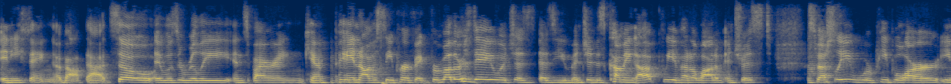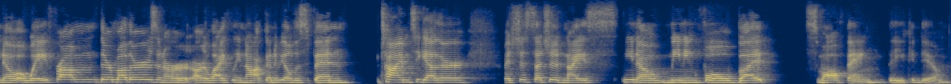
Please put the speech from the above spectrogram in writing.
anything about that. So it was a really inspiring campaign, obviously perfect for Mother's Day, which as, as you mentioned is coming up. We've had a lot of interest, especially where people are, you know, away from their mothers and are, are likely not going to be able to spend time together. It's just such a nice, you know, meaningful, but small thing that you can do.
